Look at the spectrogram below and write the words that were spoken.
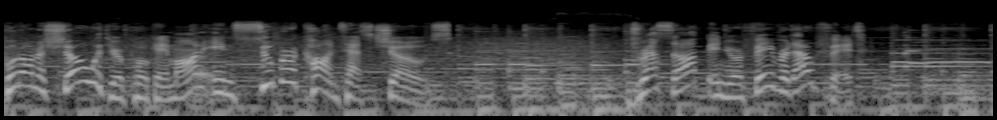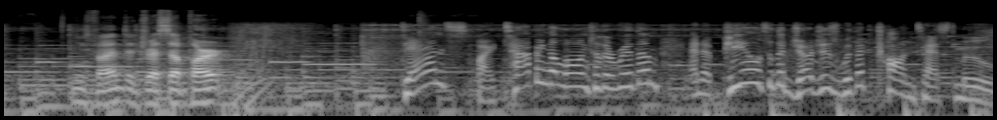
Put on a show with your Pokemon in super contest shows. Dress up in your favorite outfit. You find the dress up part. Dance by tapping along to the rhythm and appeal to the judges with a contest move.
